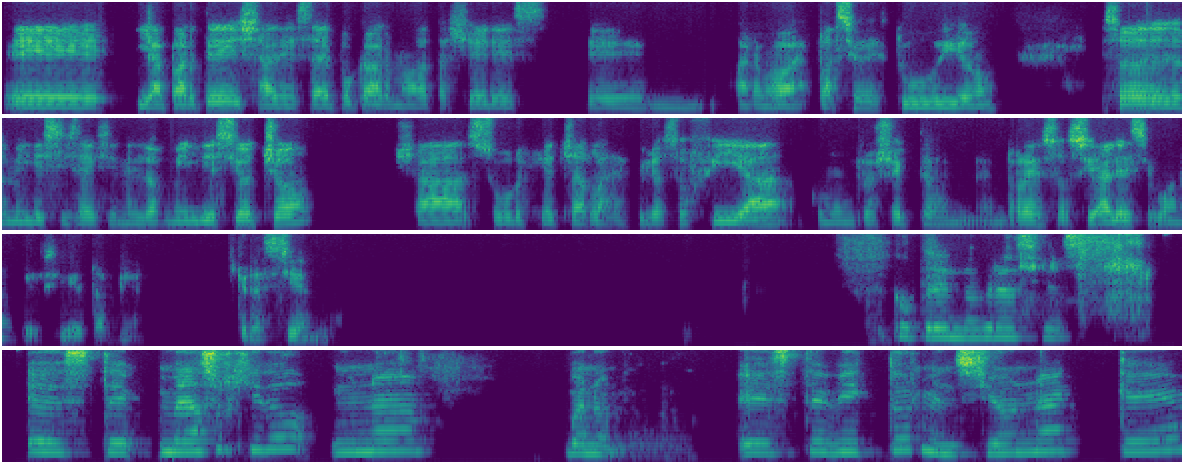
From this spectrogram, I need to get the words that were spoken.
Eh, y aparte, ya de esa época armaba talleres, armaba espacios de estudio. Eso desde 2016. Y en el 2018 ya surge Charlas de Filosofía como un proyecto en, redes sociales y bueno, que sigue también creciendo. Comprendo, gracias. Este, me ha surgido una, bueno, este Víctor menciona que,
